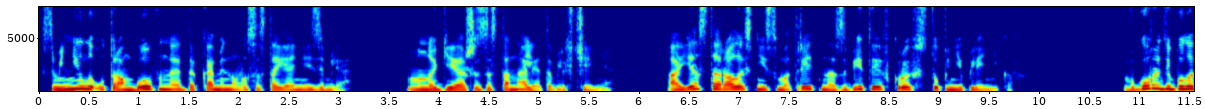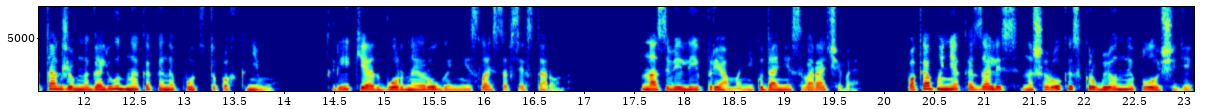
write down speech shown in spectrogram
сменила утрамбованная до каменного состояния земля. Многие аж застонали от облегчения. А я старалась не смотреть на сбитые в кровь ступни пленников. В городе было так же многолюдно, как и на подступах к нему. Крики и отборная ругань неслась со всех сторон. Нас вели прямо, никуда не сворачивая, пока мы не оказались на широкой скругленной площади.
